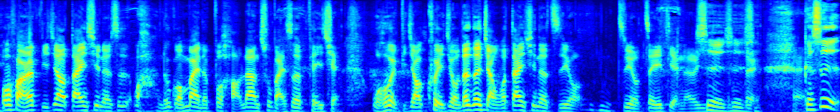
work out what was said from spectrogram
我反而比较担心的是，哇，如果卖的不好，让出版社赔钱，我会比较愧疚。认真讲，我担心的只有只有这一点而已。是是是，可是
